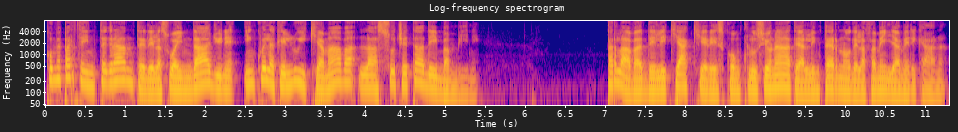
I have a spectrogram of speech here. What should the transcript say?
come parte integrante della sua indagine in quella che lui chiamava la società dei bambini. Parlava delle chiacchiere sconclusionate all'interno della famiglia americana.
